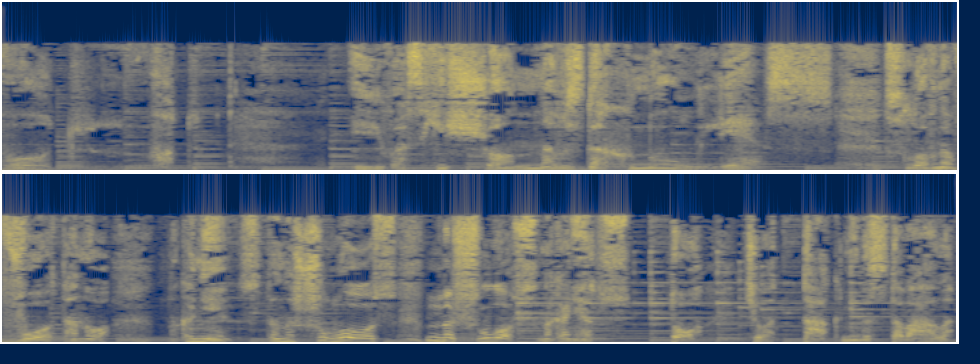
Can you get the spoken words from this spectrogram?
Вот, вот. И восхищенно вздохнул лес, словно вот оно, наконец-то нашлось, нашлось, наконец, то, чего так не доставало,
